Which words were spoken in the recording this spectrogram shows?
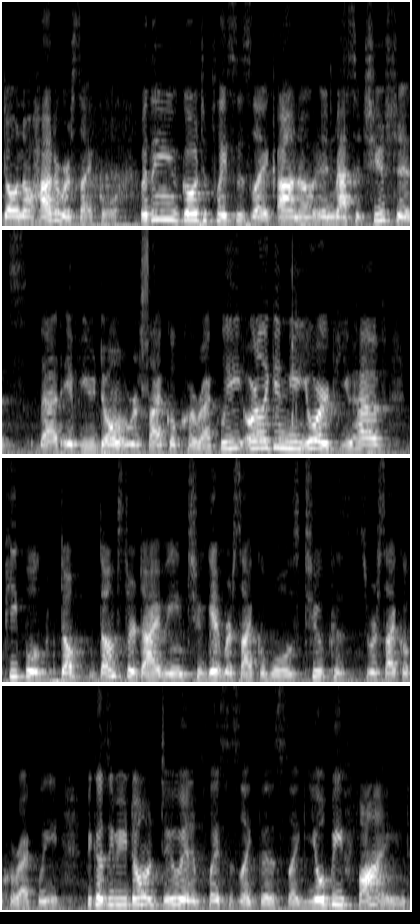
don't know how to recycle. But then you go to places like I don't know in Massachusetts that if you don't recycle correctly, or like in New York, you have people dump, dumpster diving to get recyclables to recycle correctly. Because if you don't do it in places like this, like you'll be fined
